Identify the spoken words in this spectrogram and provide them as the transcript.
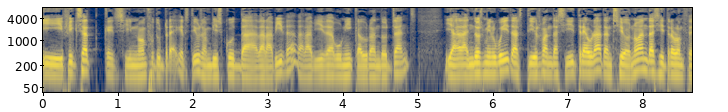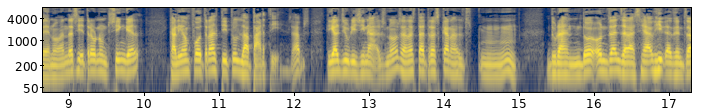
I fixa't que si no han fotut res, aquests tios han viscut de, de la vida, de la vida bonica durant 12 anys, i l'any 2008 els tios van decidir treure, atenció, no van decidir treure un CD, no, van decidir treure un single van fotre el títol de Party, saps? Digue'ls originals, no? S'han estat rascant els... Mm, durant do, 11 anys de la seva vida sense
